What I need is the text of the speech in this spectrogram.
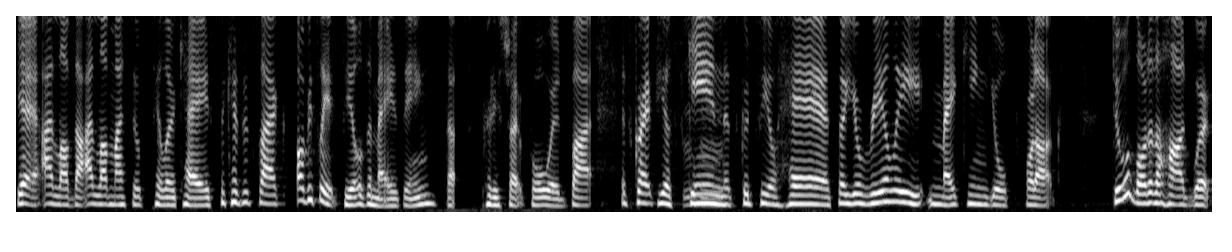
yeah, I love that. I love my silk pillowcase because it's like obviously it feels amazing. That's pretty straightforward, but it's great for your skin, mm-hmm. it's good for your hair. So you're really making your products do a lot of the hard work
